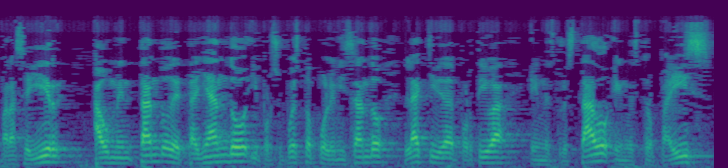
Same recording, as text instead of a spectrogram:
para seguir aumentando, detallando y por supuesto polemizando la actividad deportiva en nuestro estado, en nuestro país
